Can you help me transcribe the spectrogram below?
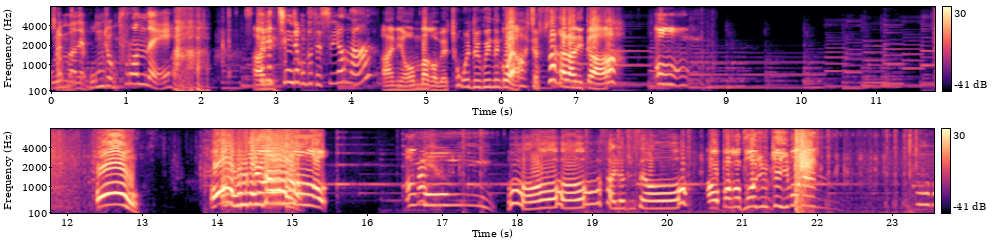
오랜만에 몸 좀 풀었네 아니. 스트레칭 정도 됐으려나? 아니 엄마가 왜 총을 들고 있는 거야? 진짜 수사가 나니까. 어, 살려주세요 아빠가 도와줄게 이번엔. 후.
